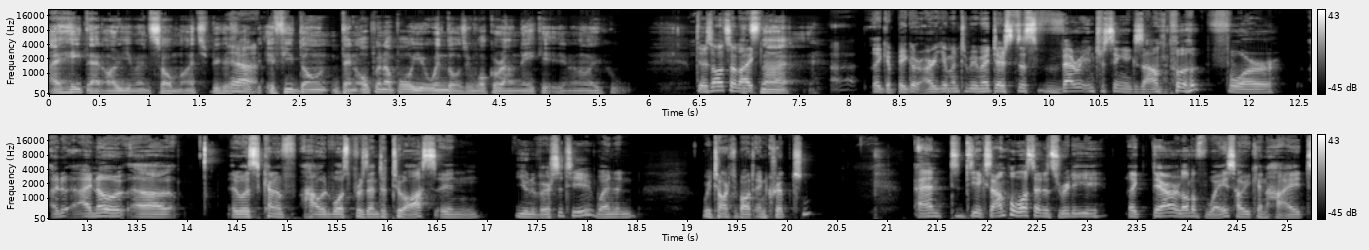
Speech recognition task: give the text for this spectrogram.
I hate that argument so much because Yeah. like, if you don't, then open up all your windows and walk around naked. You know, like there's also like it's not. like a bigger argument to be made. There's this very interesting example for I I know uh, it was kind of how it was presented to us in university when we talked about encryption. And the example was that it's really like there are a lot of ways how you can hide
